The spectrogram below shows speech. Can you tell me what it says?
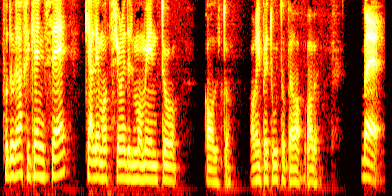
fotografica in sé che all'emozione del momento colto. Ho ripetuto però vabbè. Beh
